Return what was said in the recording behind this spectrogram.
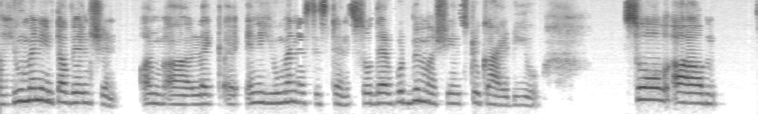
human intervention or uh, like uh, any human assistance. So there would be machines to guide you. So um,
